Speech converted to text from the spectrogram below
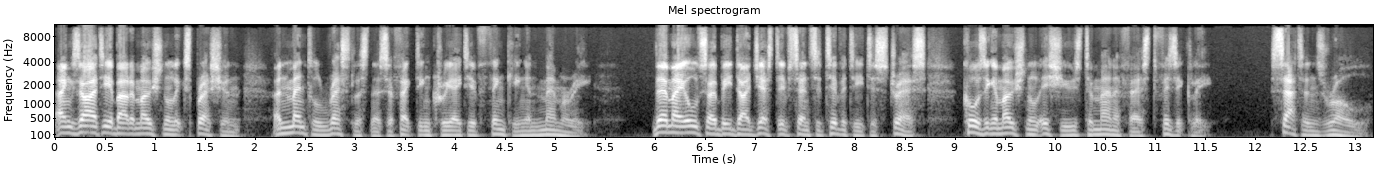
anxiety about emotional expression, and mental restlessness affecting creative thinking and memory. There may also be digestive sensitivity to stress, causing emotional issues to manifest physically. Saturn's role.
